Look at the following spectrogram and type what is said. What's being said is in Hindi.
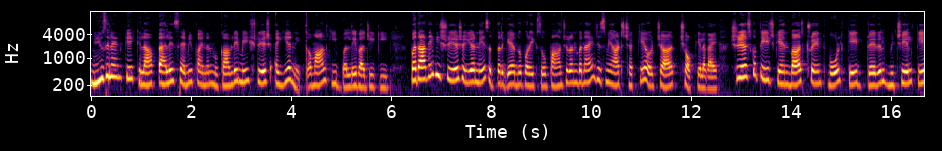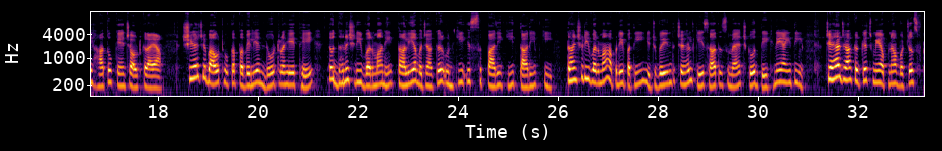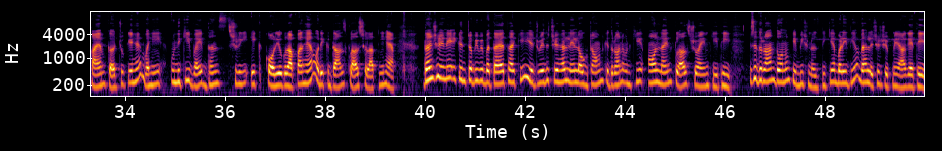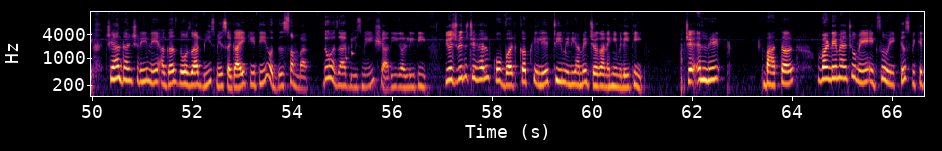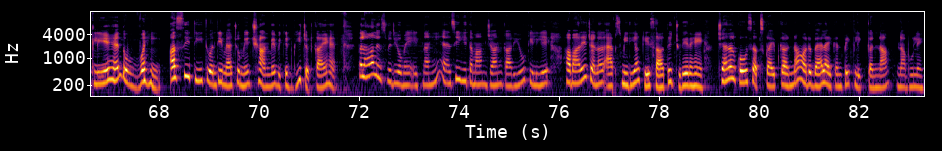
न्यूजीलैंड के खिलाफ पहले सेमीफाइनल मुकाबले में श्रेयस अय्यर ने कमाल की बल्लेबाजी की। बता दें कि श्रेयस अय्यर ने 70 गेंदों पर 105 रन बनाए, जिसमें आठ छक्के और चार चौके लगाए। श्रेयस को तेज गेंदबाज ट्रेंट बोल्ट के डेरिल मिचेल के हाथों कैच आउट कराया। श्रेयस जब आउट होकर पवेलियन लौट रहे थे तो धनश्री वर्मा ने तालियाँ बजाकर उनकी इस पारी की तारीफ़ की। धनश्री वर्मा अपने पति युजवेंद्र चहल के साथ इस मैच को देखने आई थी। चहल जहाँ क्रिकेट में अपना वर्चस्व कायम कर चुके हैं, वहीं उनकी वाइफ धनश्री एक कोरियोग्राफर हैं और एक डांस क्लास चलाती हैं। धनश्री ने एक इंटरव्यू में बताया था कि युजवेंद्र चहल ने लॉकडाउन के दौरान उनकी ऑनलाइन क्लास ज्वाइन की थी। इसी दौरान दोनों के बीच नज़दीकियाँ बनी थी और वह रिलेशनशिप में आ गए थे। चहल धनश्री ने अगस्त 2020 में सगाई की थी और दिसंबर 2020 में शादी कर ली थी। युजवेंद्र चहल को वर्ल्ड कप के लिए टीम इंडिया में जगह नहीं मिली थी। चहल ने बहत्तर वनडे मैचों में 121 विकेट लिए हैं तो वहीं 80 टी ट्वेंटी मैचों में छियानवे विकेट भी चटकाए हैं। फ़िलहाल इस वीडियो में इतना ही। ऐसी ही तमाम जानकारियों के लिए हमारे चैनल एप्स मीडिया के साथ जुड़े रहें। चैनल को सब्सक्राइब करना और बेल आइकन पर क्लिक करना ना भूलें।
